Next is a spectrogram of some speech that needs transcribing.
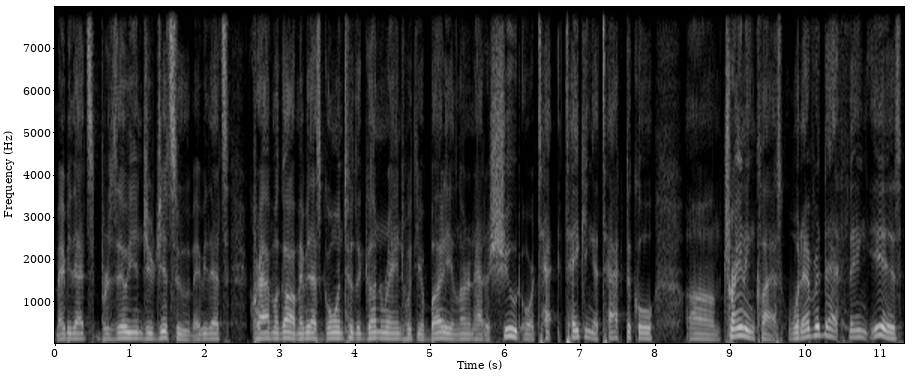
Maybe that's Brazilian Jiu Jitsu. Maybe that's Krav Maga. Maybe that's going to the gun range with your buddy and learning how to shoot or ta- taking a tactical um, training class. Whatever that thing is,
